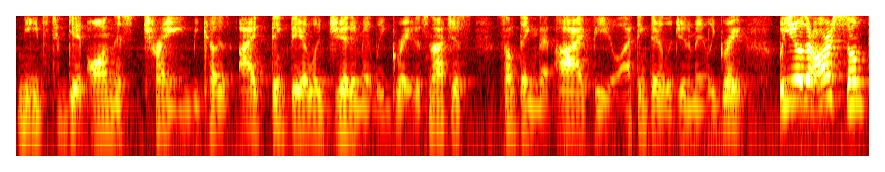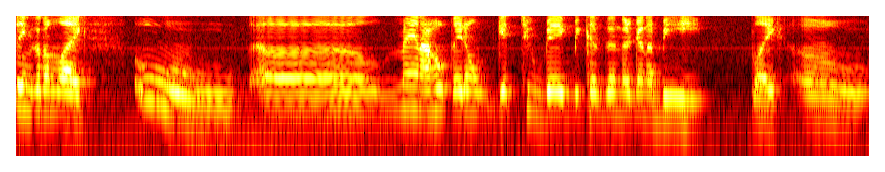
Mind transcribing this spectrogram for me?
needs to get on this train because I think they are legitimately great. It's not just something that I feel. I think they're legitimately great. But you know, there are some things that I'm like, ooh, uh, man, I hope they don't get too big because then they're gonna be like, oh,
